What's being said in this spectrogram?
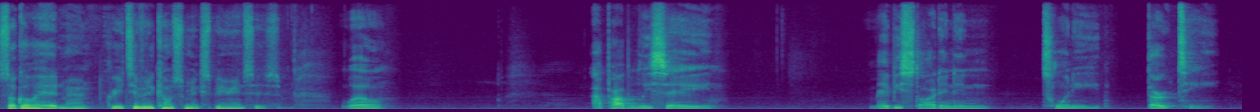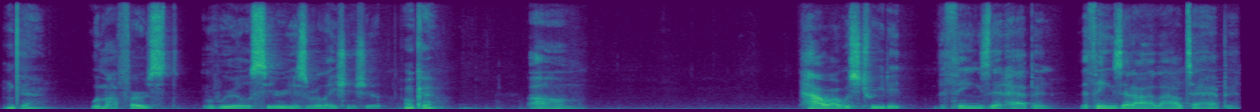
So go ahead, man. Creativity comes from experiences. Well, I probably say maybe starting in 2013 Okay. with my first real serious relationship. Okay. Um, How I was treated, the things that happened, the things that I allowed to happen,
